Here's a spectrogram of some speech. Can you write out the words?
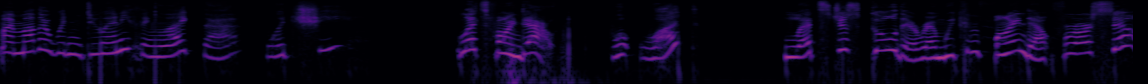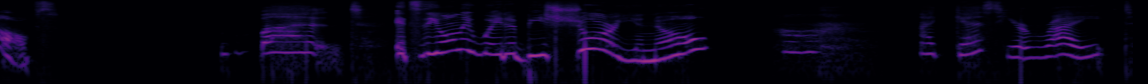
My mother wouldn't do anything like that, would she? Let's find out. What? What? Let's just go there and we can find out for ourselves. But. It's the only way to be sure, you know? Oh, I guess you're right.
